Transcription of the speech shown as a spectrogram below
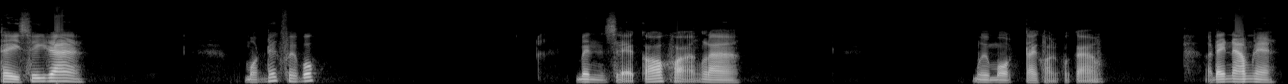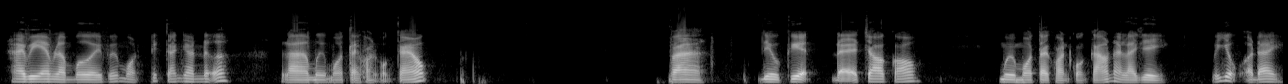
Thì suy ra một nick Facebook mình sẽ có khoảng là 11 tài khoản quảng cáo. Ở đây 5 nè, 2 VM là 10 với một nick cá nhân nữa là 11 tài khoản quảng cáo và điều kiện để cho có 11 tài khoản quảng cáo này là gì? Ví dụ ở đây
